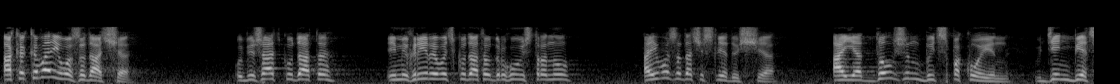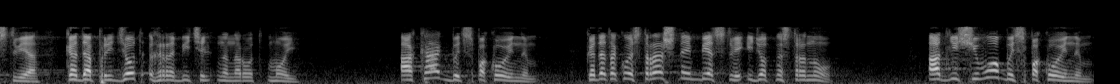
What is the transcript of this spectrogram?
А какова его задача? Убежать куда-то, эмигрировать куда-то в другую страну. А его задача следующая. А я должен быть спокоен в день бедствия, когда придет грабитель на народ мой. А как быть спокойным, когда такое страшное бедствие идет на страну? А для чего быть спокойным?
